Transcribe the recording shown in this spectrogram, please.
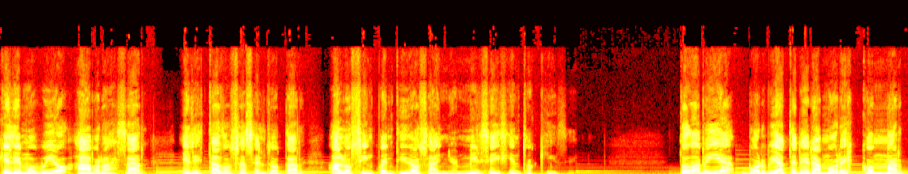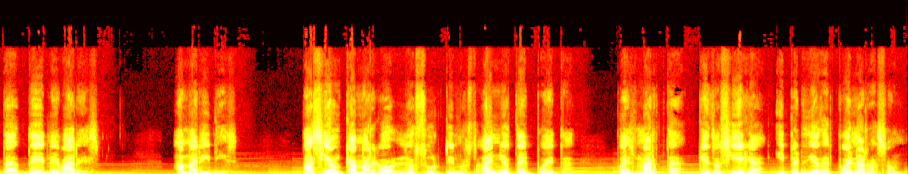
que le movió a abrazar el estado sacerdotal a los 52 años, en 1615. Todavía volvió a tener amores con Marta de Nevares, Amarilis, pasión que amargó los últimos años del poeta, pues Marta quedó ciega y perdió después la razón.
